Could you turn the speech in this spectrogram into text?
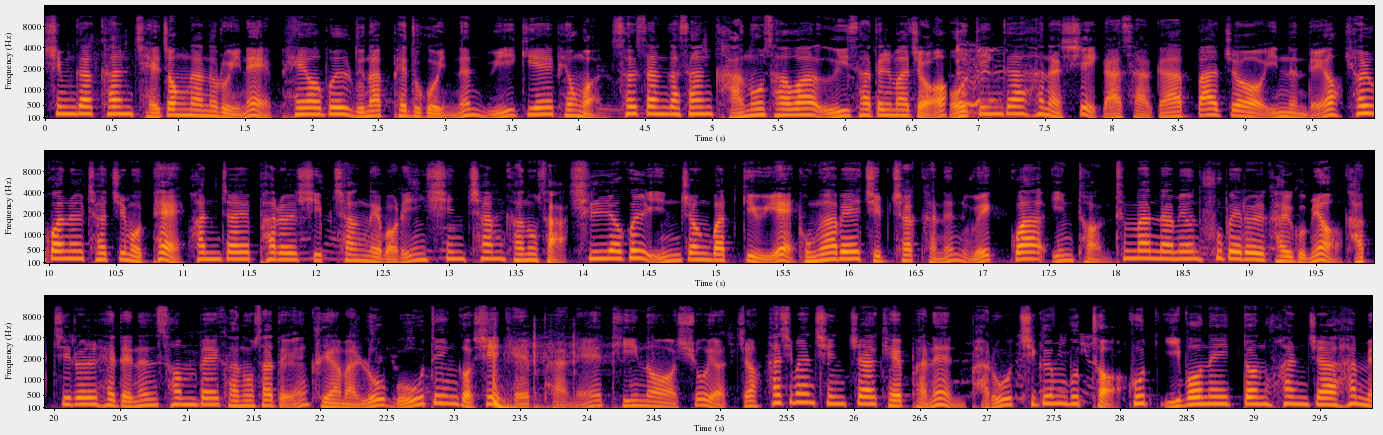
심각한 재정난으로 인해 폐업을 눈앞에 두고 있는 위기의 병원 설상가상 간호사와 의사들마저 어딘가 하나씩 나사가 빠져 있는데요. 혈관을 찾지 못해 환자의 팔을 씹창내버린 신참 간호사 실력을 인정받기 위해 봉합에 집착하는 외과 인턴 틈만 나면 후배를 갈구며 갑질을 해대는 선배 간호사 등 그야말로 모든 것이 개판의 디너 쇼였죠. 하지만 진짜 개판은 바로 지금부터 곧 입원해 있던 환자 한명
